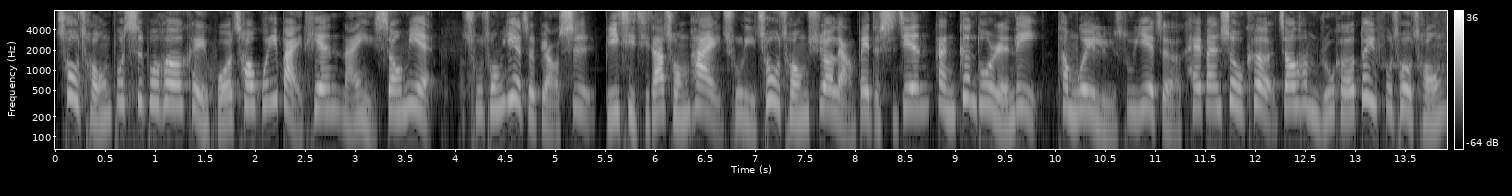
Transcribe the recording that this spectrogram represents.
臭虫不吃不喝可以活超过一百天，难以消灭。 除虫业者表示，比起其他虫害，处理臭虫需要两倍的时间和更多人力。他们为旅宿业者开班授课，教他们如何对付臭虫。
